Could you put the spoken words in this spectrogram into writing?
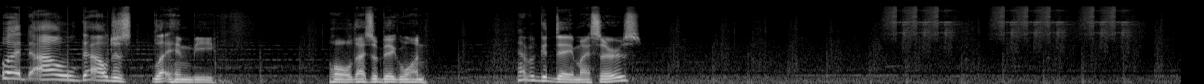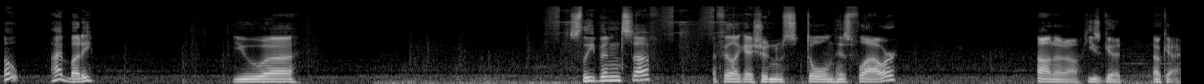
But I'll, I'll just let him be. Oh, that's a big one. Have a good day, my sirs. Oh, hi, buddy. You, uh... Sleeping and stuff? I feel like I shouldn't have stolen his flower. Oh, no, no, he's good. Okay.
